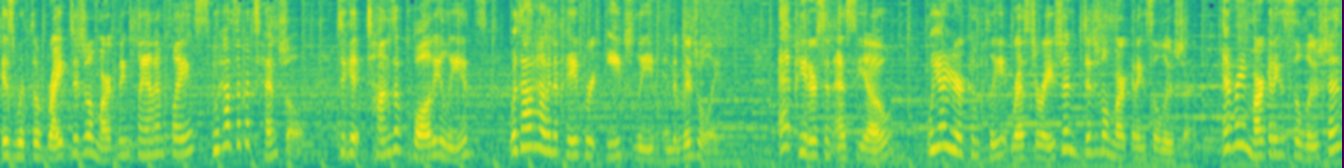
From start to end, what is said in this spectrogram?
is with the right digital marketing plan in place, you have the potential to get tons of quality leads without having to pay for each lead individually. At Peterson SEO, we are your complete restoration digital marketing solution. Every marketing solution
